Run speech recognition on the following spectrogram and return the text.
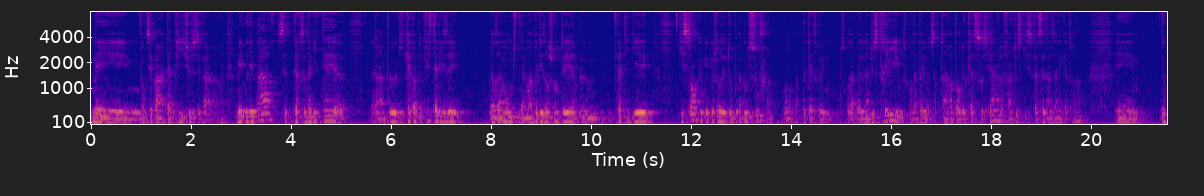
Mais donc c'est pas un tapis, je sais pas. Mais au départ, cette personnalité euh, un peu qui est capable de cristalliser dans un monde finalement un peu désenchanté, un peu fatigué, qui sent que quelque chose est à bout de souffle. Bon, bah, peut-être ce qu'on appelle l'industrie, ou ce qu'on appelle un certain rapport de classe sociale, enfin tout ce qui se passait dans les années 80. Et donc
